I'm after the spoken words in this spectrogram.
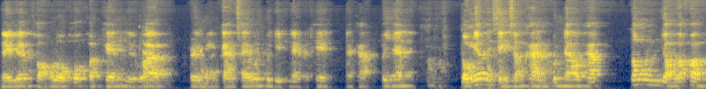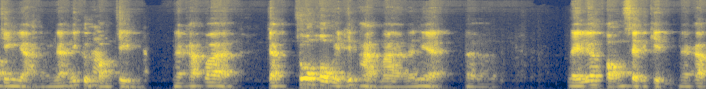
ในเรื่องของโลโก้คอนเทนต์หรือว่าปริมาณการใช้วัตถุดิบในประเทศนะครับ เพราะฉะนั้นตรงนี้เป็นสิ่งสำคัญคุณดาวครับ ต้องยอมรับความจริงอย่างหนึงนะนี่คือความจริงนะครับว่าจากช่วงโควิดที่ผ่านมานั้นเนี่ยในเรื่องของเศรษฐกิจนะครับ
